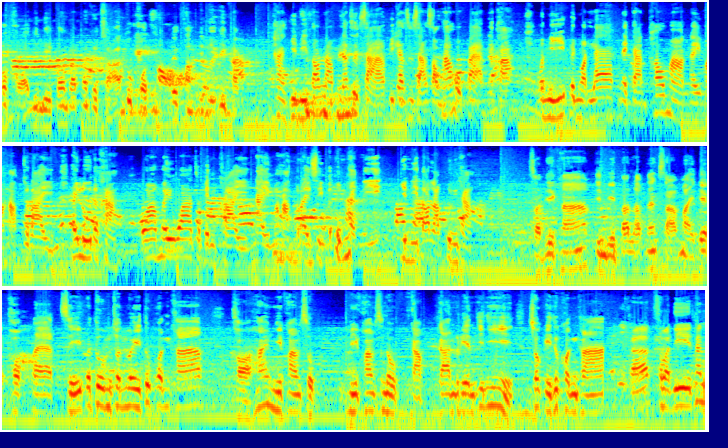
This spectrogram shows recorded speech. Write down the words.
ก็ขอยินดีต้อนรับนักศึกษาทุกคนด้วยความยินดียิ่งครับค่ะยินดีต้อนรับนักศึกษาปีการศึกษา 2568 นะคะ วันนี้เป็นวันแรกในการเข้ามาในมหาวิทยาลัยให้รู้นะคะว่าไม่ว่าจะเป็นใครในมหาวิทยาลัยศรีปทุมแห่งนี้ ยินดีต้อนรับคุณค่ะ สวัสดีครับยินดีต้อนรับนักศึกษาใหม่เด็ก 68 สีปทุมชนบุรีทุกคนครับ ขอให้มีความสุขมีความสนุกกับการเรียนที่นี่โชคดีทุกคนครับครับ สวัสดีท่าน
